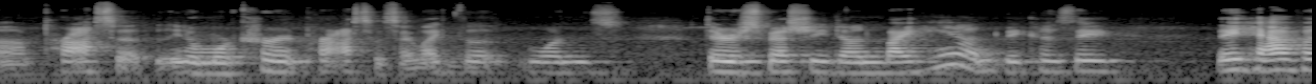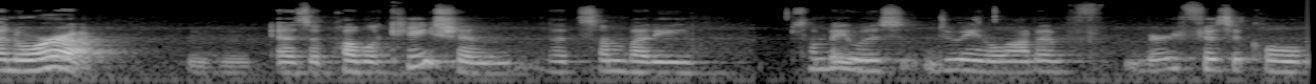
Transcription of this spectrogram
uh, process, you know, more current process. I like the ones that are especially done by hand because they, they have an aura Mhm. as a publication that somebody, somebody was doing a lot of very physical,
